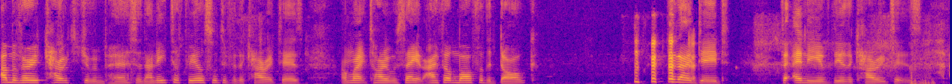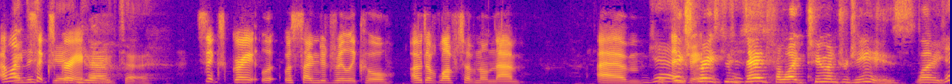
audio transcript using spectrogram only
I'm a very character driven person. I need to feel something for the characters. And like Tori was saying, I felt more for the dog than I did for any of the other characters. I like and this sixth Jane grade. Yeah. character. Sixth grade was sounded really cool. I would have loved to have known them. Um, Yeah. and Sixth Jane. grade's been Just- dead for like 200 years. Like, Yeah,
